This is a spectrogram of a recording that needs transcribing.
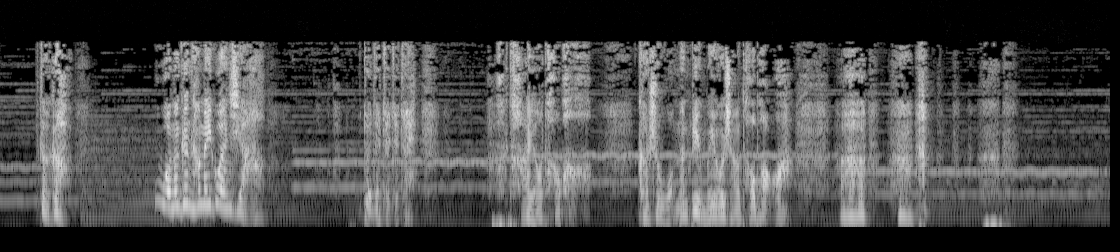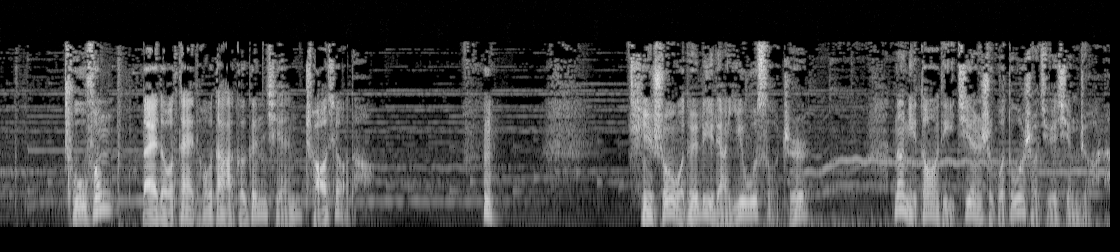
大哥！”我们跟他没关系啊！对对对对对，他要逃跑，可是我们并没有想逃跑啊！啊！楚风来到带头大哥跟前，嘲笑道：“哼，你说我对力量一无所知，那你到底见识过多少觉醒者呢？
